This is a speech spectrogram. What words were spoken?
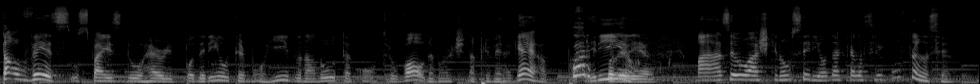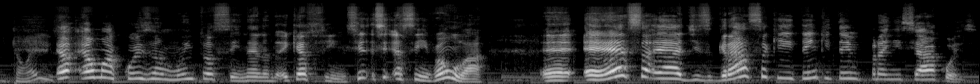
Talvez os pais do Harry poderiam ter morrido na luta contra o Voldemort na Primeira Guerra. Poderiam. poderiam. Mas eu acho que não seriam daquela circunstância. Então é isso. É, é uma coisa muito assim, né? É que assim, se, se, assim, vamos lá. É, é, essa é a desgraça que tem que ter para iniciar a coisa.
